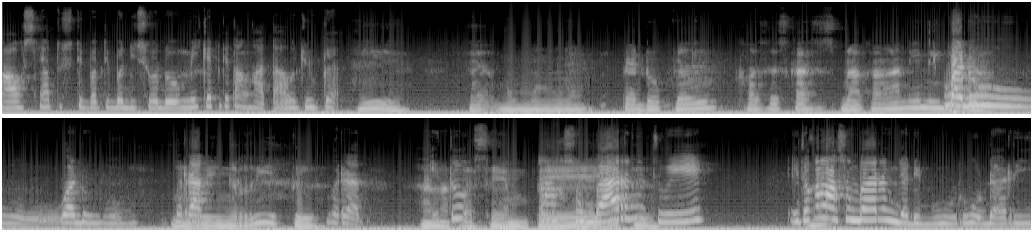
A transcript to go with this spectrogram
kaosnya terus tiba-tiba disodomi kan kita nggak tahu juga. Iya. Kayak ngomong-ngomong pedofil kasus-kasus belakangan ini waduh waduh berat. Ngeri-ngeri tuh. Berat. Anak Itu SMP langsung bareng gitu. cuy itu kan langsung bareng jadi guru dari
